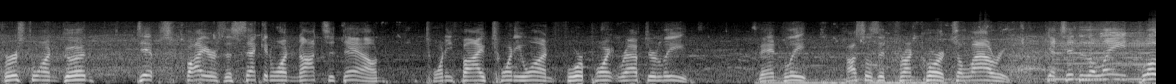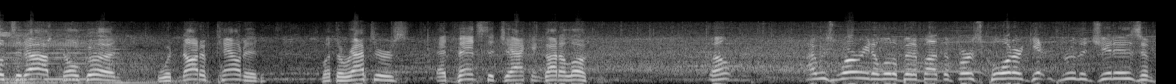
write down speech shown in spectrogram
first one good. Dips, fires the second one, knocks it down. 25 21, four point Raptor lead. VanVleet hustles it front court to Lowry. Gets into the lane, floats it up, no good. Would not have counted, but the Raptors advanced it, Jack, and got a look. Well, I was worried a little bit about the first quarter, getting through the jitters of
